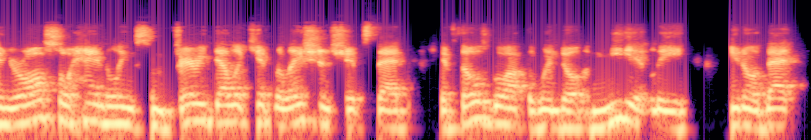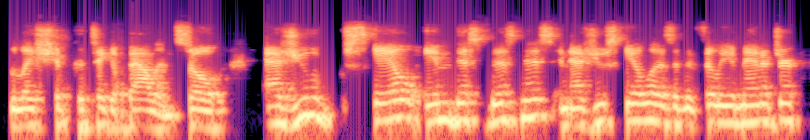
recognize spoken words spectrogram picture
And you're also handling some very delicate relationships that if those go out the window immediately, you know, that relationship could take a balance. So as you scale in this business and as you scale as an affiliate manager,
